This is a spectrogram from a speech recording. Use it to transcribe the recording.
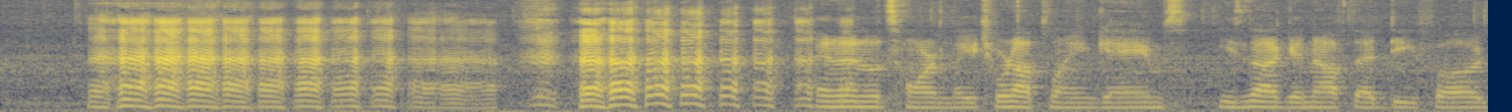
and then it's Horn Leech. We're not playing games. He's not getting off that defog.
